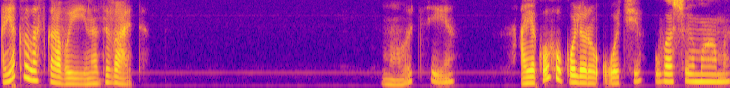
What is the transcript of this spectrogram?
А як ви ласкаво її називаєте? Молодці. А якого кольору очі у вашої мами?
